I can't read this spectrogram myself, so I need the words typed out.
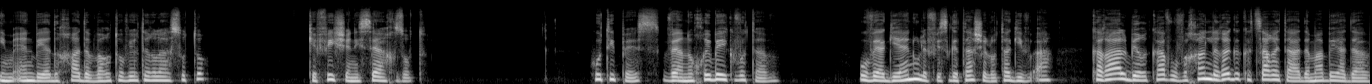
אם אין בידך דבר טוב יותר לעשותו, כפי שניסח זאת. הוא טיפס, ואנוכי בעקבותיו, ובהגיענו לפסגתה של אותה גבעה, קרא על ברכיו ובחן לרגע קצר את האדמה בידיו.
